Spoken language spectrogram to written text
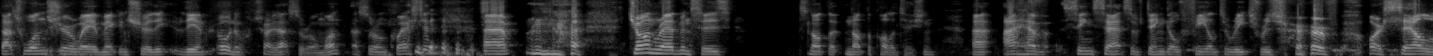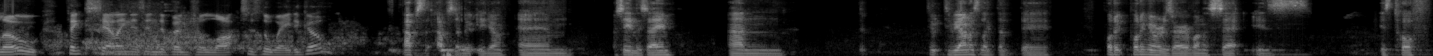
that's one sure way of making sure the the oh no, sorry, that's the wrong one. That's the wrong question. um, John Redmond says it's not the not the politician. Uh, I have seen sets of Dingle fail to reach reserve or sell low. Think selling as individual lots is the way to go. Abs- absolutely, John. Um, I've seen the same, and to, to be honest, like the, the putting putting a reserve on a set is is tough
